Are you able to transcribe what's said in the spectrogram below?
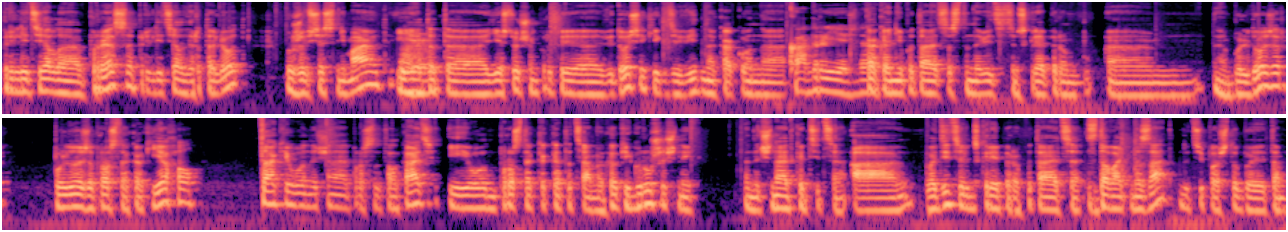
прилетела пресса, прилетел вертолет, уже все снимают. И этот э, есть очень крутые видосики, где видно, как он э, Кадры есть, да? как они пытаются остановить этим скрепером эм, э, бульдозер. Бульдозер просто как ехал, так его начинает просто толкать, и он просто как этот самый, как игрушечный, начинает катиться, а водитель скрепера пытается сдавать назад, ну, типа, чтобы там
